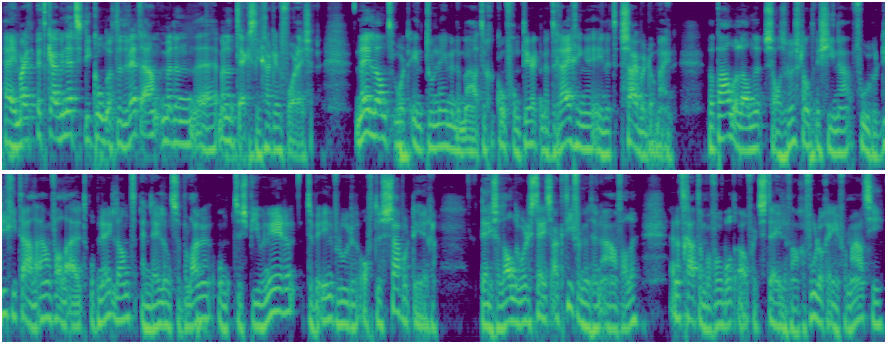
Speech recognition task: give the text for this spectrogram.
Hey, maar het kabinet die kondigde de wet aan met een, uh, met een tekst. Die ga ik even voorlezen. Nederland wordt in toenemende mate geconfronteerd met dreigingen in het cyberdomein. Bepaalde landen, zoals Rusland en China, voeren digitale aanvallen uit op Nederland en Nederlandse belangen om te spioneren, te beïnvloeden of te saboteren. Deze landen worden steeds actiever met hun aanvallen. En het gaat dan bijvoorbeeld over het stelen van gevoelige informatie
